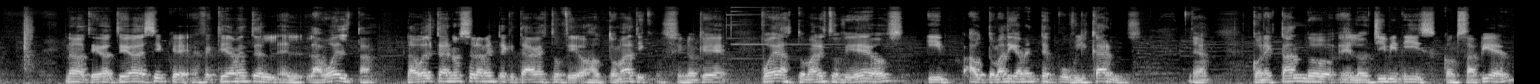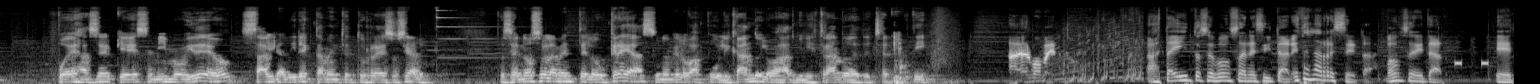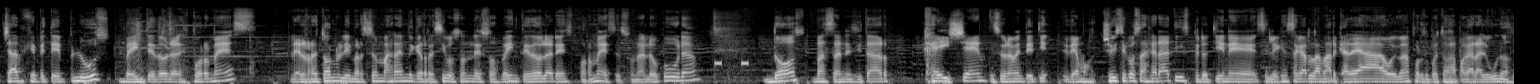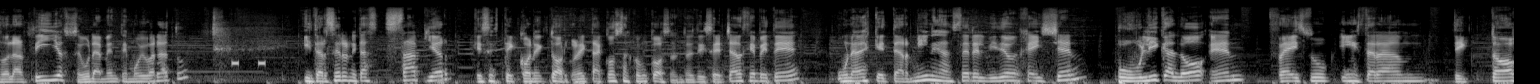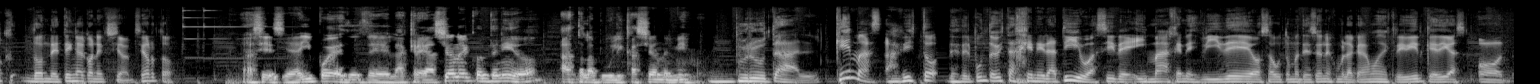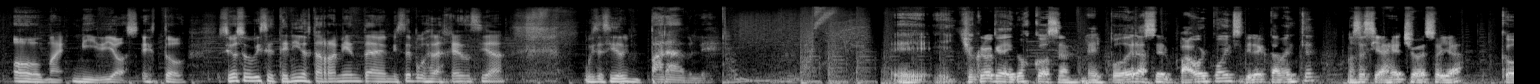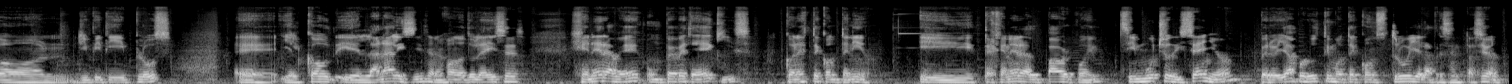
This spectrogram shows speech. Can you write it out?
no, te iba, a decir que efectivamente la vuelta, la vuelta no es solamente que te haga estos videos automáticos, sino que puedas tomar estos videos y automáticamente publicarlos. Conectando eh, los GPTs con Zapier, puedes hacer que ese mismo video salga directamente en tus redes sociales. Entonces no solamente lo creas, sino que lo vas publicando y lo vas administrando desde ChatGPT. A ver, momento. Hasta ahí entonces vamos a necesitar, esta es la receta, vamos a necesitar eh, ChatGPT Plus, 20 dólares por mes. El retorno de la inversión más grande que recibo son de esos 20 dólares por mes, es una locura. Dos, vas a necesitar Heishen, que seguramente, digamos, yo hice cosas gratis, pero tiene, si le quieres sacar la marca de agua y demás, por supuesto vas a pagar algunos dolarcillos, seguramente es muy barato. Y tercero, necesitas Zapier, que es este conector, conecta cosas con cosas. Entonces dice, ChatGPT, una vez que termines de hacer el video en Heishen, públicalo en Facebook, Instagram, TikTok, donde tenga conexión, ¿cierto? Así es, y ahí pues desde la creación del contenido hasta la publicación del mismo. Brutal. ¿Qué más has visto desde el punto de vista generativo, así de imágenes, videos, automatizaciones como la que acabamos de escribir, que digas, oh, oh my, mi Dios, esto, si yo hubiese tenido esta herramienta en mis épocas de agencia, hubiese sido imparable? Eh, yo creo que hay dos cosas. El poder hacer PowerPoints directamente. No sé si has hecho eso ya con GPT Plus eh, y el code y el análisis, en el fondo tú le dices, genérame un PPTX con este contenido. Y te genera el PowerPoint sin mucho diseño, pero ya por último te construye la presentación.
